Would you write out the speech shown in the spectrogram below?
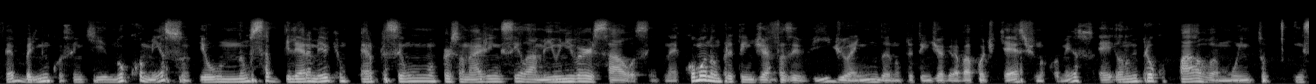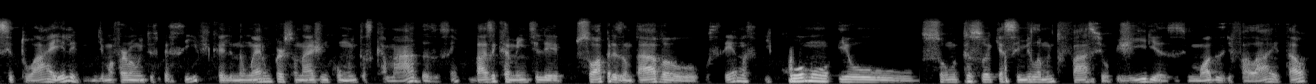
até brinco, assim, que no começo eu não sabia, ele era meio que um, era pra ser um personagem, sei lá, meio universal, assim, né? Como eu não pretendia fazer vídeo ainda, não pretendia gravar podcast no começo, é, eu não me preocupava muito em situar ele de uma forma muito específica, ele não era um personagem com muitas camadas, assim. Basicamente, ele só apresentava o, os temas, e como eu sou uma pessoa que assimila muito fácil gírias, modos de falar e tal,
